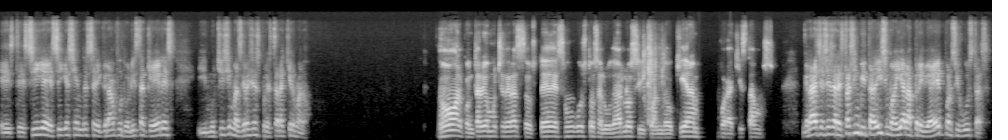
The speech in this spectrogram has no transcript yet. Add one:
Este, sigue, sigue siendo ese gran futbolista que eres y muchísimas gracias por estar aquí, hermano. No, al contrario, muchas gracias a ustedes. Un gusto saludarlos y cuando quieran, por aquí estamos. Gracias, César. Estás invitadísimo ahí a la previa, ¿eh? por si gustas.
